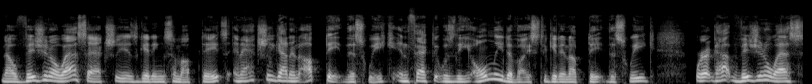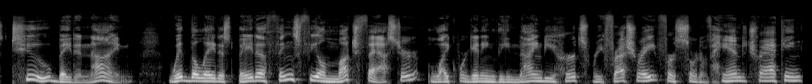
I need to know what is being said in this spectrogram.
Now, Vision OS actually is getting some updates and actually got an update this week. In fact, it was the only device to get an update this week where it got Vision OS 2 Beta 9. With the latest beta, things feel much faster, like we're getting the 90 hertz refresh rate for sort of hand tracking.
